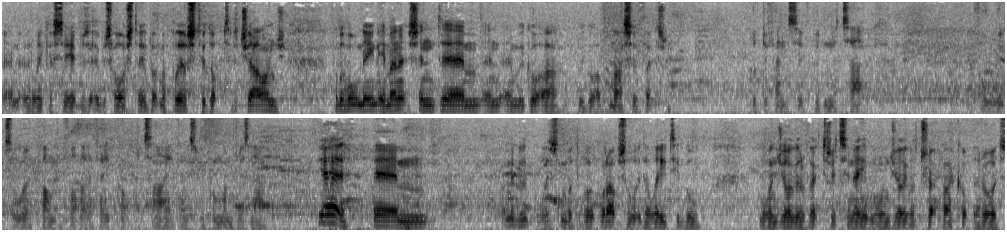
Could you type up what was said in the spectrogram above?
and like I say, it was, it was hostile, but my players stood up to the challenge for the whole 90 minutes, and um, and, and we got a we got a massive victory. Good defensive, good in attack. Four weeks to work on before that FA Cup tie against Wickham Wanderers now. Yeah, um, I mean, listen, we're, we're absolutely delighted. We'll, we'll enjoy our victory tonight. We'll enjoy our trip back up the road.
